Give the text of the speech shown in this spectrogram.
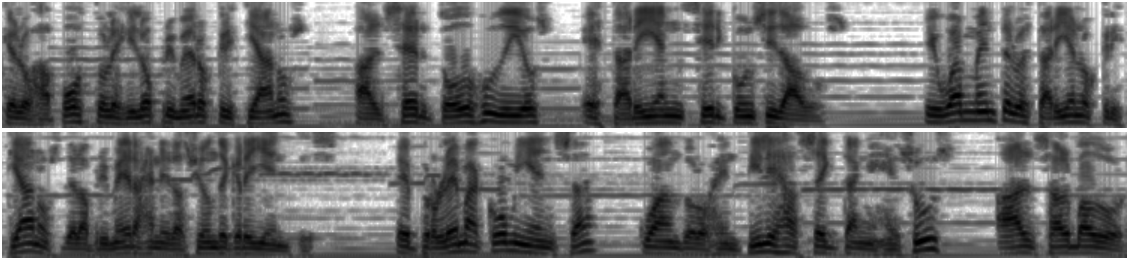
que los apóstoles y los primeros cristianos, al ser todos judíos, estarían circuncidados. Igualmente lo estarían los cristianos de la primera generación de creyentes. El problema comienza cuando los gentiles aceptan en Jesús al Salvador.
